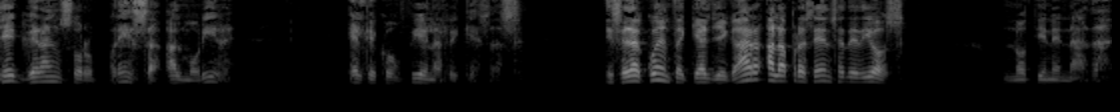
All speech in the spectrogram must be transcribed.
Qué gran sorpresa al morir el que confía en las riquezas. Y se da cuenta que al llegar a la presencia de Dios no tiene nada.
